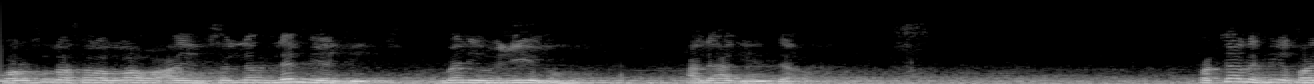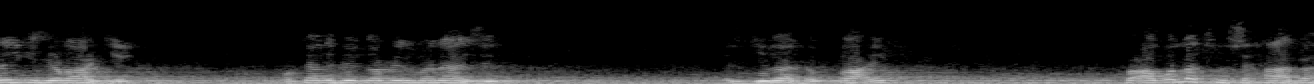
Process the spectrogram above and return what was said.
ورسول الله صلى الله عليه وسلم لم يجد من يعينه على هذه الدعوة. فكان في طريقه راجع وكان في قبل المنازل الجبال في الطائف فأظلته سحابة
